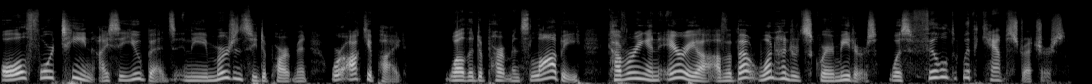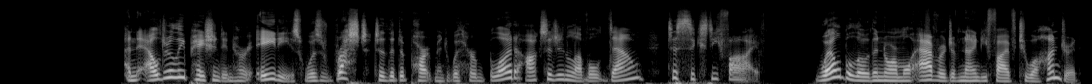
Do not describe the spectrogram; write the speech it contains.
all 14 ICU beds in the emergency department were occupied, while the department's lobby, covering an area of about 100 square meters, was filled with camp stretchers. An elderly patient in her 80s was rushed to the department with her blood oxygen level down to 65, well below the normal average of 95 to 100,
